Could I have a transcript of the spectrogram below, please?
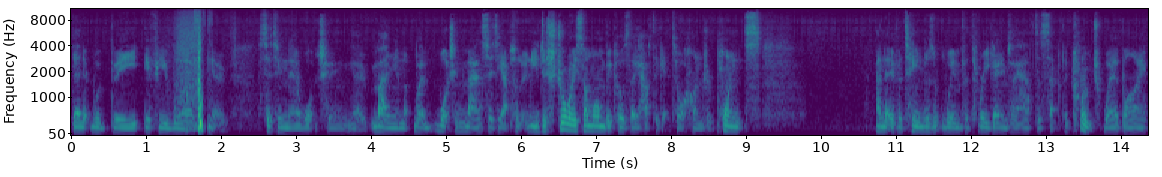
than it would be if you were, you know, sitting there watching, you know, Man when watching Man City absolutely destroy someone because they have to get to hundred points, and if a team doesn't win for three games, they have to sack the coach, whereby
